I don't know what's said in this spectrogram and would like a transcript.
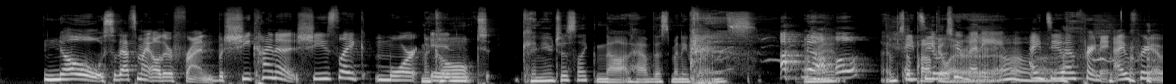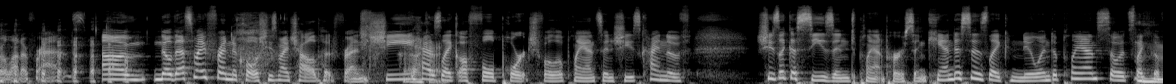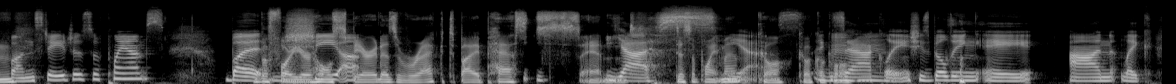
No, so that's my other friend, but she kind of she's like more Nicole, into can you just like not have this many friends? no. I'm so I do too many. Oh. I do have pretty. I pretty have a lot of friends. Um, no, that's my friend Nicole. She's my childhood friend. She has like a full porch full of plants, and she's kind of she's like a seasoned plant person. Candace is like new into plants, so it's like the fun stages of plants. But Mm-hmm. Before your she, whole uh, spirit is wrecked by pests and yes disappointment. Yes, Cool, cool, cool, cool. exactly she's building a on like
